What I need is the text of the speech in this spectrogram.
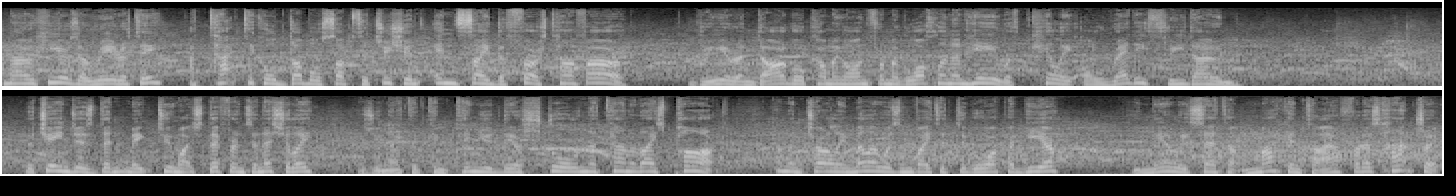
Now here's a rarity, a tactical double substitution inside the first half hour. Greer and Dargo coming on for McLaughlin and Hay with Killie already three down. The changes didn't make too much difference initially as United continued their stroll in the Tannadice Park and when Charlie Miller was invited to go up a gear he nearly set up McIntyre for his hat-trick.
